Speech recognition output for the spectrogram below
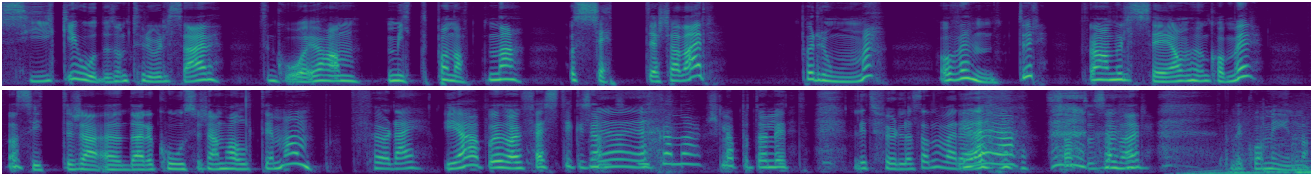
syk i hodet som Truls er, så går jo han midt på natten da, og setter seg der. På rommet. Og venter. For han vil se om hun kommer. Han sitter der og koser seg en halvtime, han. Før deg. Ja, det var jo fest, ikke sant? Ja, ja. Gikk han da, slappet av litt. Litt full og sånn, bare. Ja, ja. Satte seg der. Det kom ingen, da.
